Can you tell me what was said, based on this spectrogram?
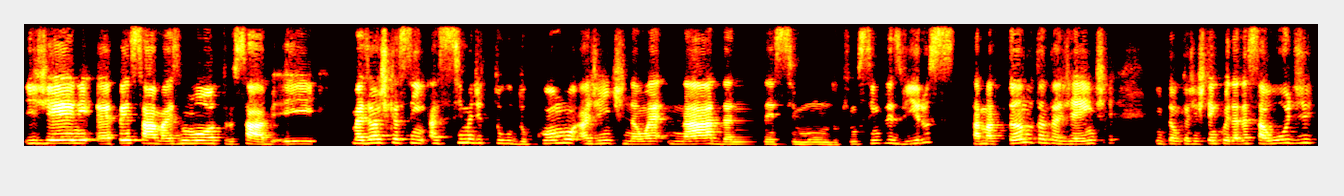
higiene, é pensar mais no outro, sabe? E, mas eu acho que, assim, acima de tudo, como a gente não é nada nesse mundo, que um simples vírus tá matando tanta gente, então que a gente tem que cuidar da saúde,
